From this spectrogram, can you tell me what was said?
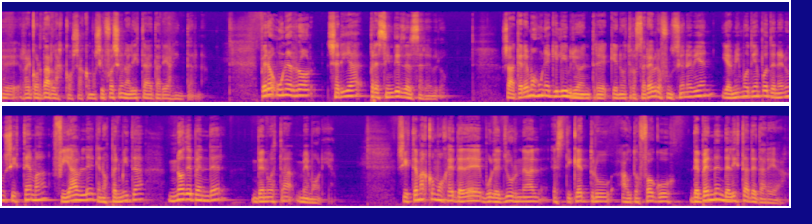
eh, recordar las cosas, como si fuese una lista de tareas internas. Pero un error sería prescindir del cerebro. Sea, queremos un equilibrio entre que nuestro cerebro funcione bien y al mismo tiempo tener un sistema fiable que nos permita no depender de nuestra memoria. Sistemas como GTD, Bullet Journal, True, Autofocus dependen de listas de tareas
